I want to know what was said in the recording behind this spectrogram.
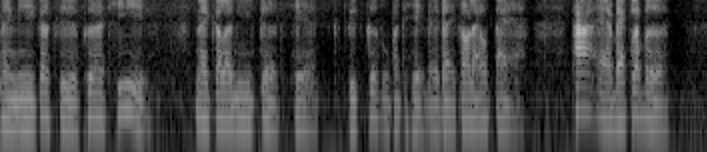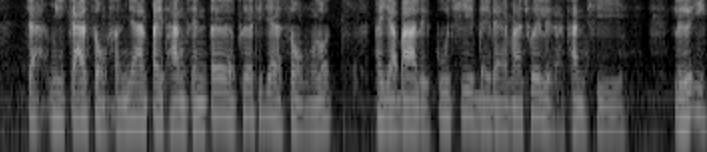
ในนี้ก็คือเพื่อที่ในกรณีเกิดเหตุ หรือเกิดอุบัติเหตุใด ๆ ก็แล้วแต่ ถ้าแอร์แบ็กระเบิด จะมีการส่งสัญญาณไปทางเซ็นเตอร์ เพื่อที่จะส่งรถพยาบาลหรือกู้ชีพใด ๆ มาช่วยเหลือทันที หรืออีก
